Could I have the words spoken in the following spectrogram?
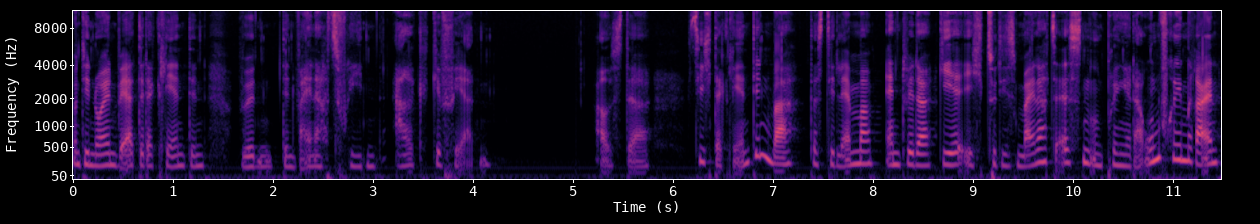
und die neuen Werte der Klientin würden den Weihnachtsfrieden arg gefährden. Aus der Sicht der Klientin war das Dilemma, entweder gehe ich zu diesem Weihnachtsessen und bringe da Unfrieden rein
